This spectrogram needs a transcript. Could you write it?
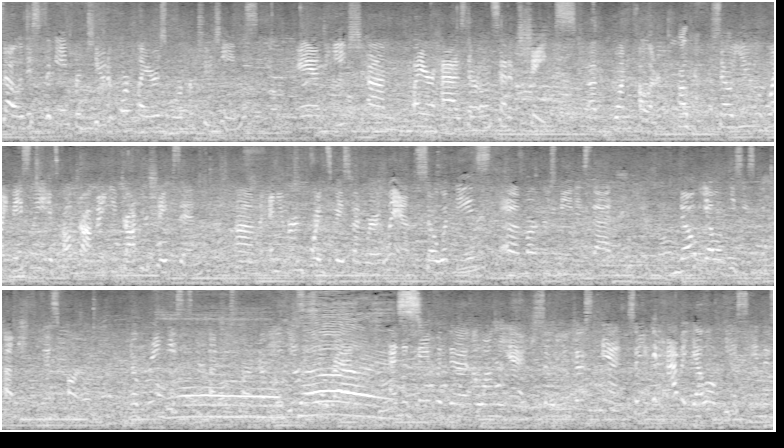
so this is a game for two to four players or for two teams. Um, player has their own set of shapes of one color. Okay. So you, what basically, it's called drop it. You drop your shapes in, um, and you earn points based on where it lands. So what these uh, markers mean is that no yellow pieces can touch this part. No green pieces can touch this part. No blue pieces, no red. And the same with the along the edge. So you just can't. So you can have a yellow piece in this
